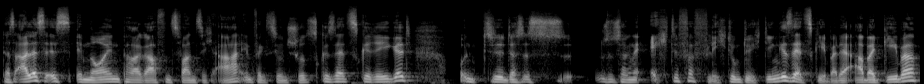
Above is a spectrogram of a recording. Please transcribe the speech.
das alles ist im neuen Paragraphen 20a Infektionsschutzgesetz geregelt und äh, das ist sozusagen eine echte Verpflichtung durch den Gesetzgeber. Der Arbeitgeber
